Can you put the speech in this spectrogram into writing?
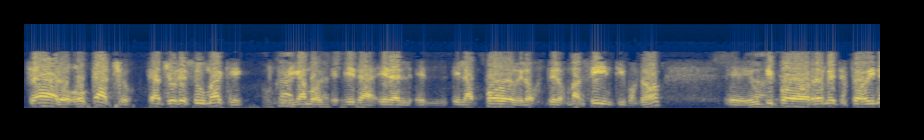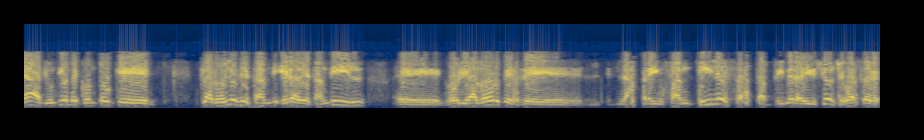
Claro, o Cacho, Cacho Erezuma, que, digamos era, era el, el, apodo de los, de los más íntimos, ¿no? Eh, Un tipo realmente extraordinario. Un día me contó que, claro, él es de Tandil, era de Tandil, eh, goleador desde las preinfantiles hasta primera división, llegó a ser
